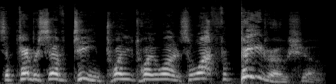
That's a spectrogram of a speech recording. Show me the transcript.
September 17, 2021. It's a Watt for Pedro show.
